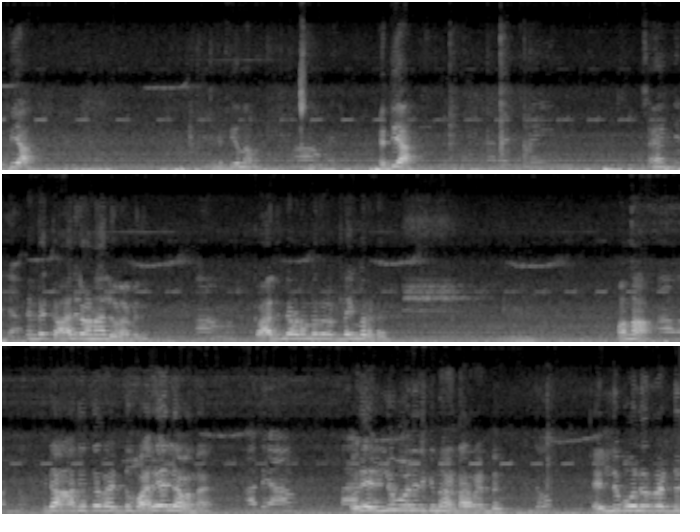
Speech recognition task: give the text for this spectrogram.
എത്തിയാ? എത്തിയെന്നാണ് എത്തിയാ? എന്റെ കാൽ കാണാലോ മാമിന് കാലിന്റെ അവിടം വരെ റെഡ് ലൈൻ വരട്ടെ? വന്നാ? ഇത് ആദ്യത്തെ റെഡ് വരെയല്ലേ വന്നേ? അതെ ആ ഒരു എല്ല് പോലെ ഇരിക്കുന്ന കണ്ട റെഡ് എല്ല് പോലെ റെഡ്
